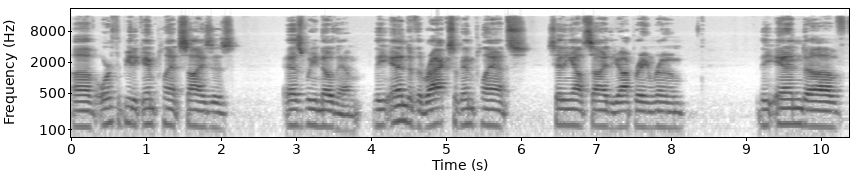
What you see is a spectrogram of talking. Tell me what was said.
of orthopedic implant sizes as we know them, the end of the racks of implants sitting outside the operating room the end of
